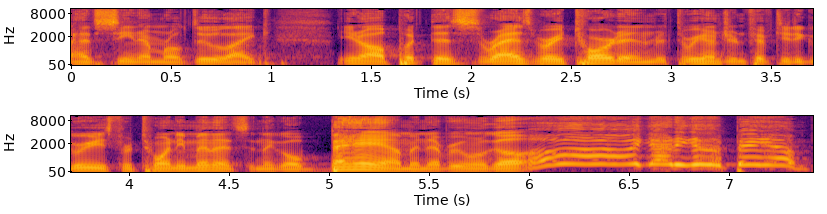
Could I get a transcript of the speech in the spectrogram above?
have seen Emeril do. Like, you know, I'll put this raspberry torta in at 350 degrees for 20 minutes, and they go bam, and everyone will go, oh, I got to get a bam,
